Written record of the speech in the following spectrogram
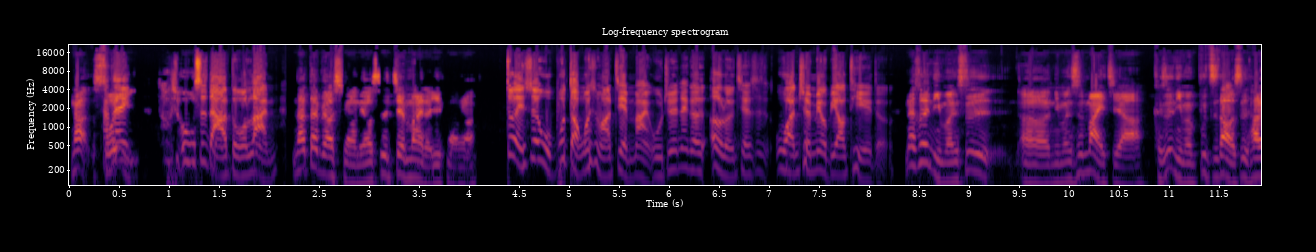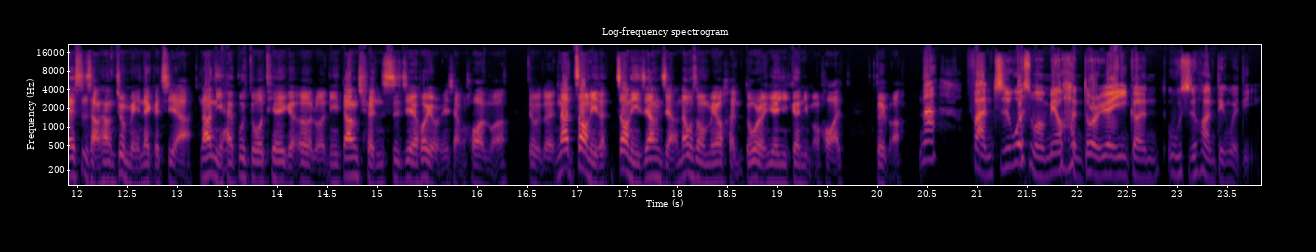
那所以 巫师打得多烂？那代表小牛是贱卖的一方啊。对，所以我不懂为什么要贱卖。我觉得那个二轮签是完全没有必要贴的。那所以你们是呃，你们是卖家，可是你们不知道的是，他在市场上就没那个价，然后你还不多贴一个二轮，你当全世界会有人想换吗？对不对？那照你的照你这样讲，那为什么没有很多人愿意跟你们换，对吧？那反之，为什么没有很多人愿意跟巫师换定位迪？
